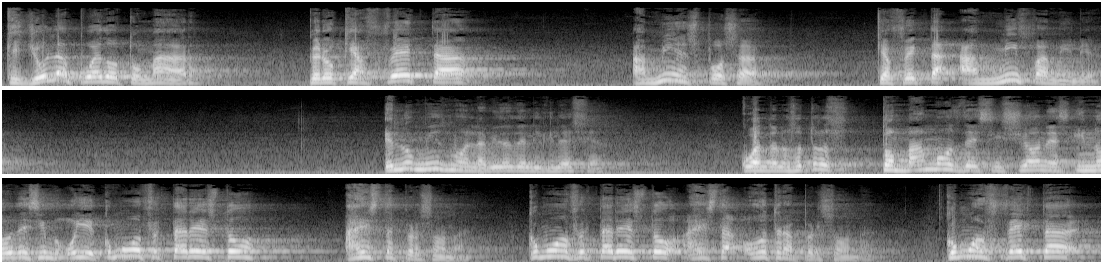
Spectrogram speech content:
que yo la puedo tomar, pero que afecta a mi esposa, que afecta a mi familia. Es lo mismo en la vida de la iglesia. Cuando nosotros tomamos decisiones y no decimos, oye, ¿cómo va a afectar esto a esta persona? ¿Cómo va a afectar esto a esta otra persona? ¿Cómo afecta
